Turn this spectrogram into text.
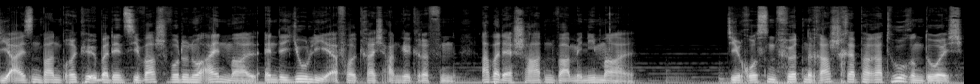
Die Eisenbahnbrücke über den Sivash wurde nur einmal Ende Juli erfolgreich angegriffen, aber der Schaden war minimal. Die Russen führten rasch Reparaturen durch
